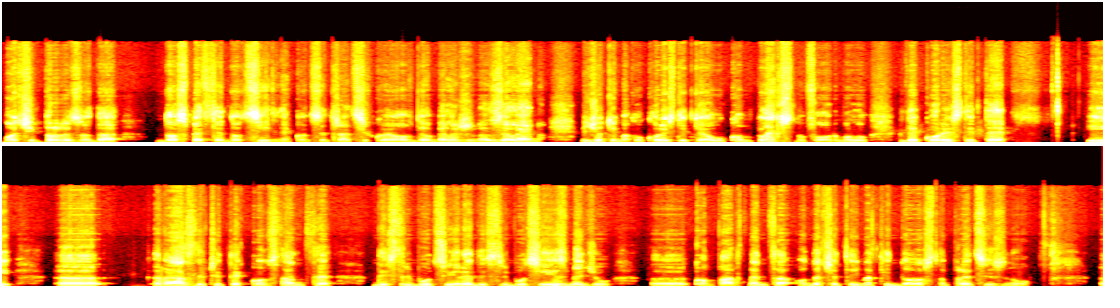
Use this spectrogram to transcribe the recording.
moći brzo da dospete do ciljne koncentracije koja je ovdje obeležena zeleno. Međutim, ako koristite ovu kompleksnu formulu gdje koristite i e, različite konstante distribucije i redistribucije između e, kompartmenta, onda ćete imati dosta preciznu e,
